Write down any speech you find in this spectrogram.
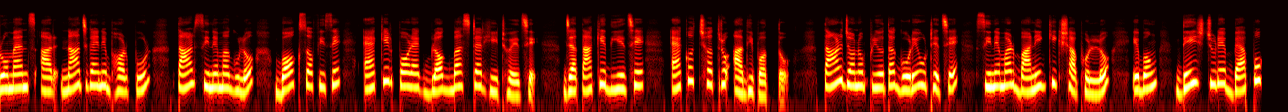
রোম্যান্স আর নাচ গাইনে ভরপুর তার সিনেমাগুলো বক্স অফিসে একের পর এক ব্লকবাস্টার হিট হয়েছে, যা তাকে দিয়েছে একচ্ছত্র আধিপত্য। তার জনপ্রিয়তা গড়ে উঠেছে সিনেমার বাণিজ্যিক সাফল্য এবং দেশজুড়ে ব্যাপক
